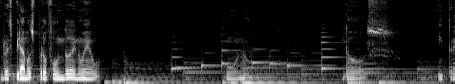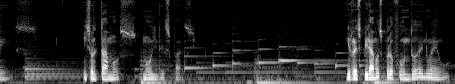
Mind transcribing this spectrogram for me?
Respiramos profundo de nuevo. Uno, dos y tres. Y soltamos muy despacio. Y respiramos profundo de nuevo.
